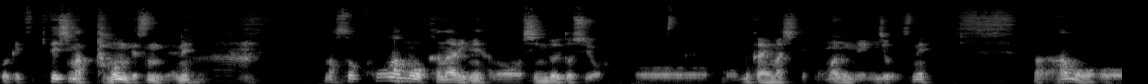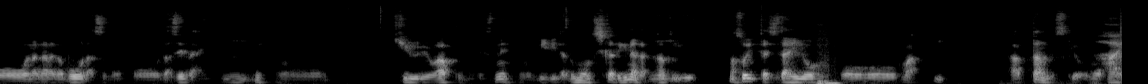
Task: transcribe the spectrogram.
クが来てしまったもんですんでね。まあ、そこはもうかなりね、あの、しんどい年を、もう迎えまして、丸2年以上ですね。まあ、もう、なかなかボーナスも出せない。ね、あの給料アップもですね、ビビたるものしかできなかったという、うん、まあそういった時代を、まあ、あったんですけども、はい。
